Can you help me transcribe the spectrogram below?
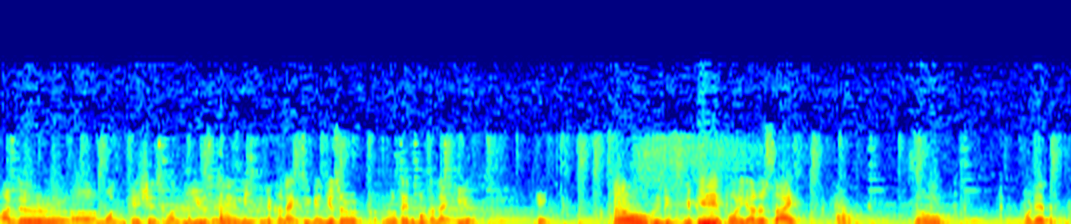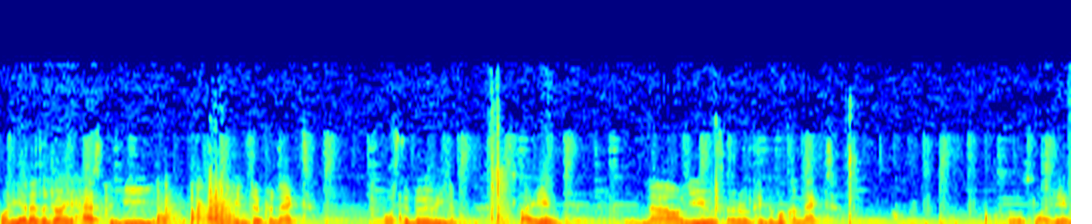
other uh, modifications you want to use and you need interconnects, you can use a rotatable connect here. Okay, so re repeat it for the other side. So for that for the adapter joint, it has to be an interconnect for stability. Slide in. Now use a rotatable connect. Slide in.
